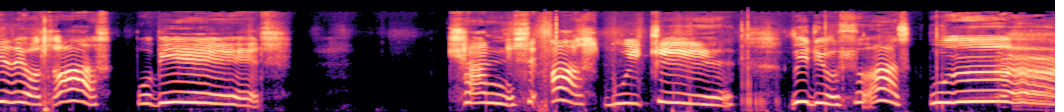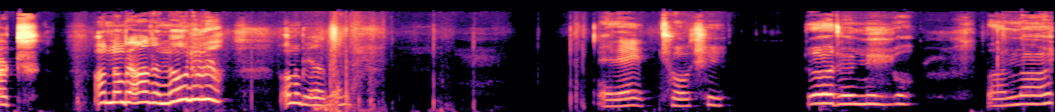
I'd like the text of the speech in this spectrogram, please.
Videosu az. Bu bir. Kendisi az. Bu iki. Videosu az. Bu üç. Onu bir alın. Onu bir Onu bir alın. Evet çok şey görünüyor. Bana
